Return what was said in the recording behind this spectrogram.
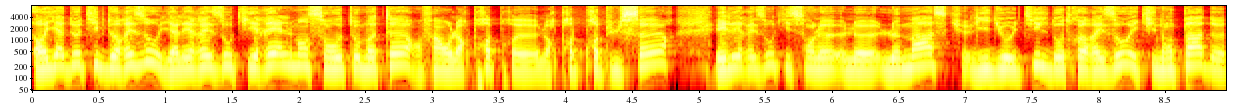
alors, il y a deux types de réseaux. Il y a les réseaux qui réellement sont automoteurs, enfin ont leur propre, euh, leur propre propulseur, et les réseaux qui sont le, le- le masque, l'idiot utile d'autres réseaux et qui n'ont pas de,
